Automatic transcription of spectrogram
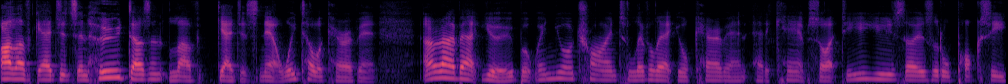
I love gadgets, and who doesn't love gadgets? Now, we tow a caravan. I don't know about you, but when you're trying to level out your caravan at a campsite, do you use those little poxy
